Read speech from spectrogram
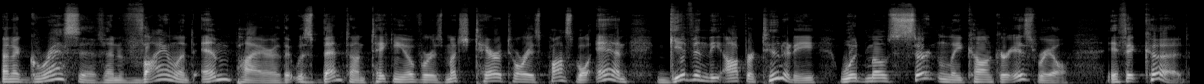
An aggressive and violent empire that was bent on taking over as much territory as possible and, given the opportunity, would most certainly conquer Israel if it could.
